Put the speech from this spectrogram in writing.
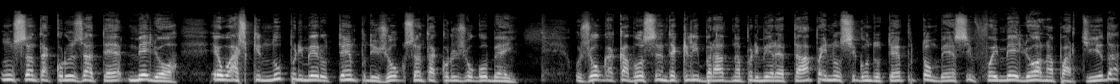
um Santa Cruz até melhor. Eu acho que no primeiro tempo de jogo, Santa Cruz jogou bem. O jogo acabou sendo equilibrado na primeira etapa e no segundo tempo Tombense foi melhor na partida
